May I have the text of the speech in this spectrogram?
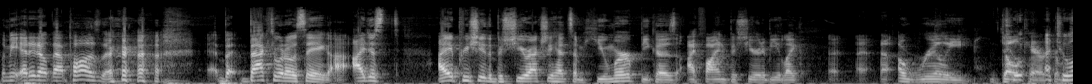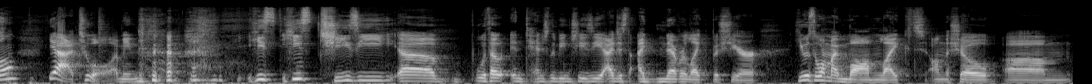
Let me edit out that pause there. but back to what I was saying. I, I just I appreciate that Bashir actually had some humor because I find Bashir to be like a, a, a really dull Tool- a character. tool? Yeah, a tool. I mean, he's he's cheesy uh, without intentionally being cheesy. I just I never liked Bashir. He was the one my mom liked on the show. Um,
